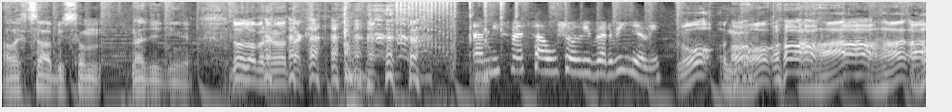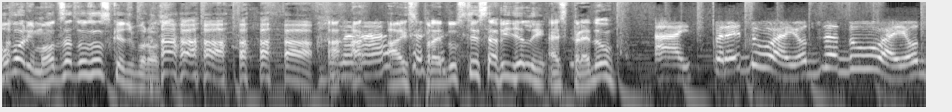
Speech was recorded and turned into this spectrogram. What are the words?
ale chcela by som na dedine. No dobre, no tak... A my sme sa už Oliver videli. No, no, aha, aha, hovorím odzadu zo Sketch Bros. A, a, aj spredu ste sa videli? Aj spredu? Aj spredu, aj odzadu, aj od,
